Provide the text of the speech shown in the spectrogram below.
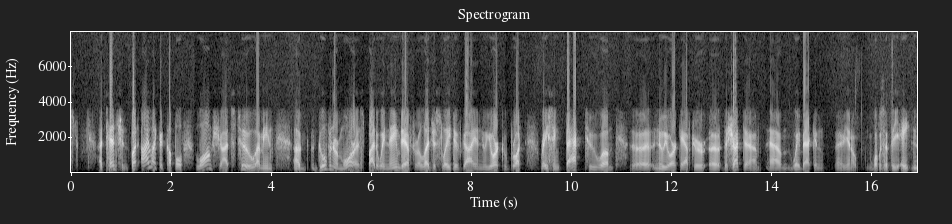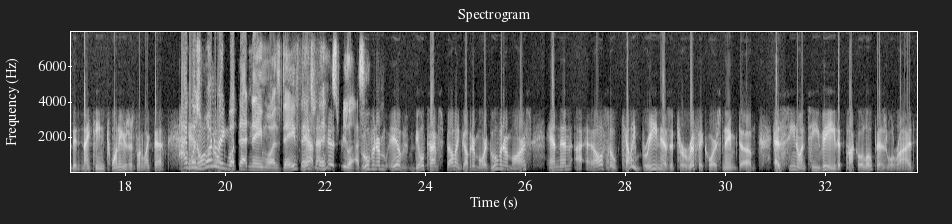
attention. But I like a couple long shots too. I mean, uh, Gouverneur Morris, by the way, named after a legislative guy in New York who brought racing back to um, uh, New York after uh, the shutdown, um, way back in uh, you know, what was it, the eight, the 1920s or something like that. I was also, wondering what that name was, Dave. Thanks yeah, for the history lesson. Gouverneur, yeah, the old time spelling, Governor Morris, Gouverneur Morris, and then uh, also Kelly Breen has a terrific horse named um, As Seen on TV that Paco Lopez will ride.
